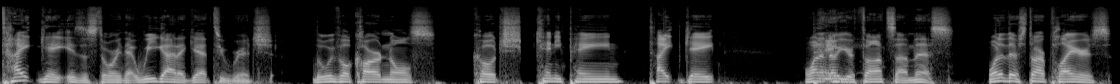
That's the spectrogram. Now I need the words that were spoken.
tight gate is a story that we got to get to, Rich. Louisville Cardinals coach Kenny Payne, tight gate. I want to know your thoughts on this. One of their star players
